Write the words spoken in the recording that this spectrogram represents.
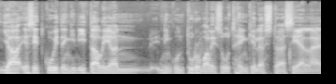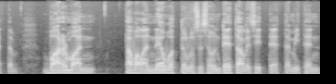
ja, ja sitten kuitenkin Italian niin kuin, turvallisuushenkilöstöä siellä, että varmaan tavallaan neuvottelussa se on detalji sitten, että miten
